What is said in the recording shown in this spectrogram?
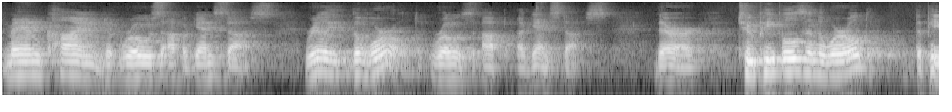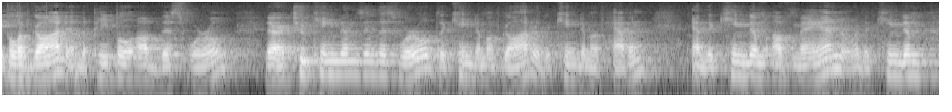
mankind rose up against us. Really, the world rose up against us. There are two peoples in the world the people of God and the people of this world. There are two kingdoms in this world the kingdom of God or the kingdom of heaven, and the kingdom of man or the kingdom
